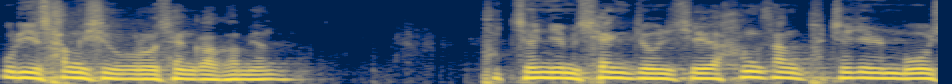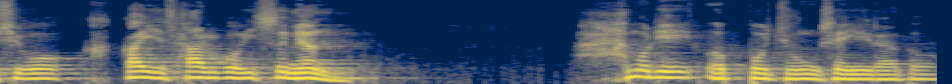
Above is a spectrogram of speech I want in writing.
우리 상식으로 생각하면 부처님 생존 시에 항상 부처님을 모시고 가까이 살고 있으면 아무리 업보 중생이라도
